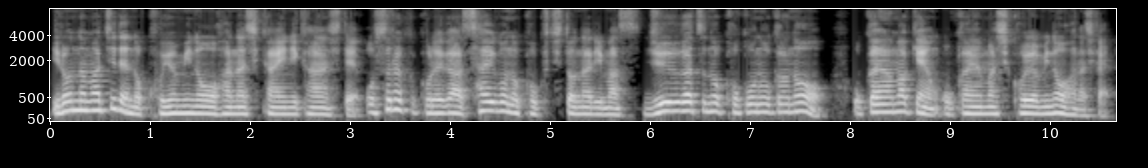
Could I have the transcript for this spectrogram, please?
いろんな街での暦のお話し会に関して、おそらくこれが最後の告知となります。10月の9日の岡山県岡山市暦のお話し会。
